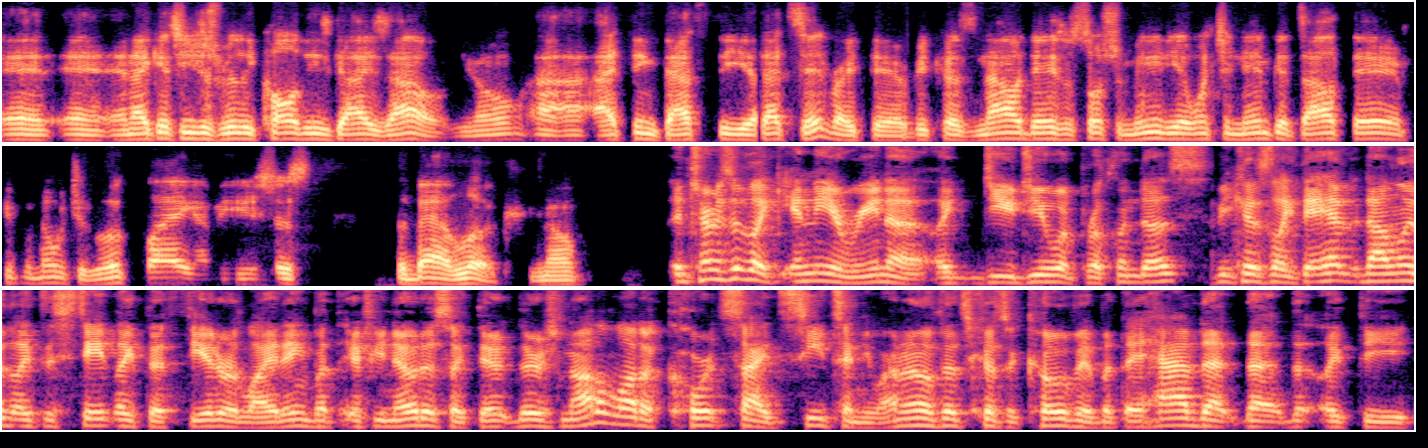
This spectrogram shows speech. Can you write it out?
and, and and I guess you just really call these guys out. You know, I, I think that's the that's it right there. Because nowadays with social media, once your name gets out there and people know what you look like, I mean, it's just the bad look. You know in terms of like in the arena, like do you do what Brooklyn does? Because like they have not only like the state like the theater lighting, but if you notice, like there, there's not a lot of courtside seats anymore. I don't know if that's because of COVID, but they have that, that, that like the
